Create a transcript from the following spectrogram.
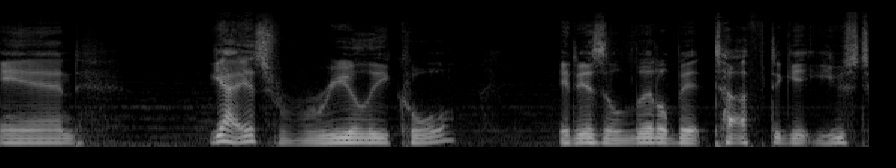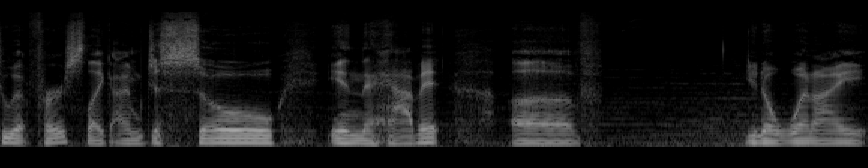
and yeah, it's really cool. It is a little bit tough to get used to at first. Like, I'm just so in the habit of, you know, when I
